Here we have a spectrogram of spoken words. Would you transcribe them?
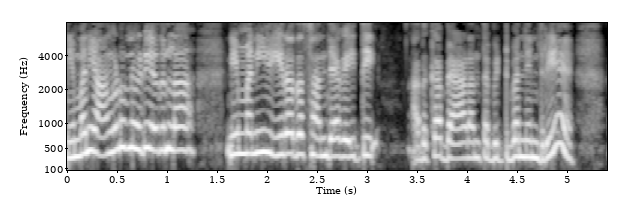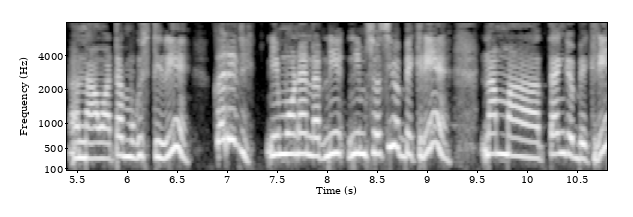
ನಿಮ್ಮ ಮನೆ ಅಂಗಡಿನೂ ಹಿಡಿಯೋದಿಲ್ಲ. ನಿಮ್ಮ ಮನೆ ಇರೋದ ಸಂಧ್ಯಾಗ ಐತಿ ಅದಕ್ಕೆ ಬ್ಯಾಡ ಅಂತ ಬಿಟ್ಟು ಬಂದಿನ್ರಿ. ನಾವು ಆಟ ಮುಗಿಸ್ತೀವಿ. ಕರೀರಿ, ನಿಮ್ಮ ಓಣ್ಯಾನ ನಿಮ್ಮ ಸೊಸಿ ಒಬ್ಬೇಕ್ರಿ, ನಮ್ಮ ತಂಗಿ ಒಬ್ಬೇಕ್ರಿ.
